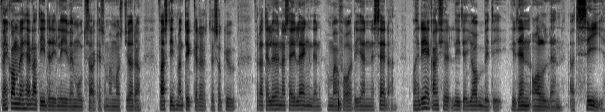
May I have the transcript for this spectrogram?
För det kommer hela tiden i livet mot saker som man måste göra, fast inte man tycker att det är så kul. För att det lönar sig i längden om man får igen det sedan. Och det är kanske lite jobbigt i, i den åldern att se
